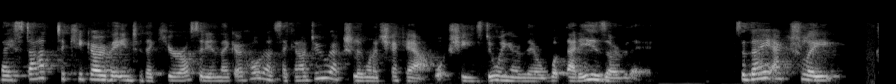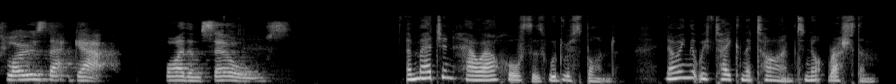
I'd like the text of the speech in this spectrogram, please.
they start to kick over into their curiosity and they go, hold on a second, I do actually want to check out what she's doing over there or what that is over there. So they actually close that gap by themselves. Imagine how our horses would respond, knowing that we've taken the time to not rush them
